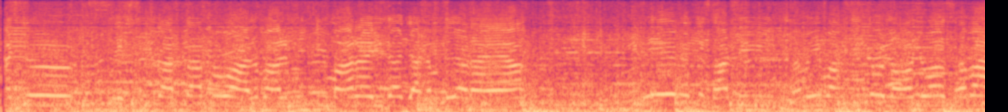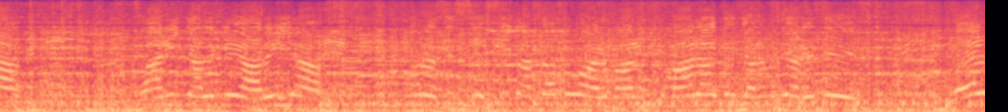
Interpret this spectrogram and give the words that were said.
ਅੱਜ ਸ੍ਰਿਸ਼ਟੀਕਰਤਾ ਭਗਵਾਨ ਵਾਲਮੀਕੀ ਮਹਾਰਾਜ ਦਾ ਜਨਮ ਦਿਹਾੜਾ ਆ। ਇਹ ਵਿੱਚ ਸਾਡੀ ਨਵੀਂ ਵਾਸੀ ਜੋ ਨੌਜਵਾਨ ਸਭਾ ਸਾਰੀ ਚੱਲ ਕੇ ਆ ਰਹੀ ਆ। ਔਰ ਅਸੀਂ ਸ੍ਰਿਸ਼ਟੀਕਰਤਾ ਭਗਵਾਨ ਵਾਲਮੀਕੀ ਮਹਾਰਾਜ ਦੇ ਜਨਮ ਦਿਹਾੜੇ ਤੇ ਸ਼ਹਿਰ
